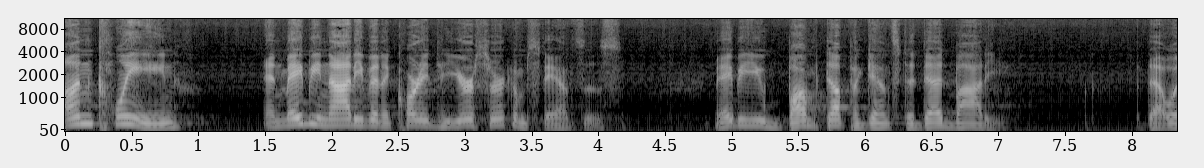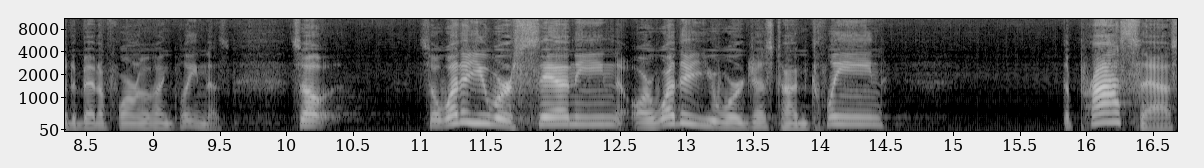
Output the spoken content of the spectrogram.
unclean, and maybe not even according to your circumstances, maybe you bumped up against a dead body, that would have been a form of uncleanness. So, so whether you were sinning or whether you were just unclean, the process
